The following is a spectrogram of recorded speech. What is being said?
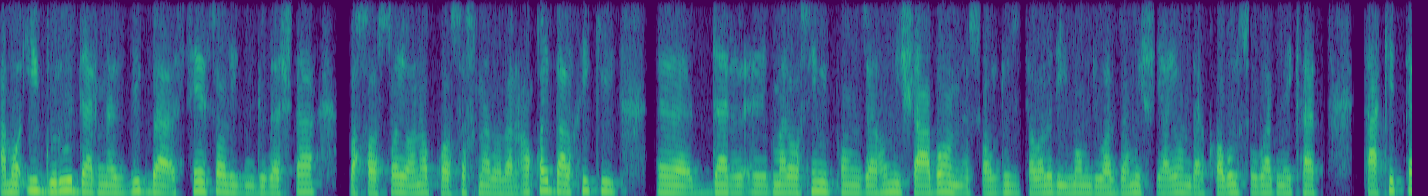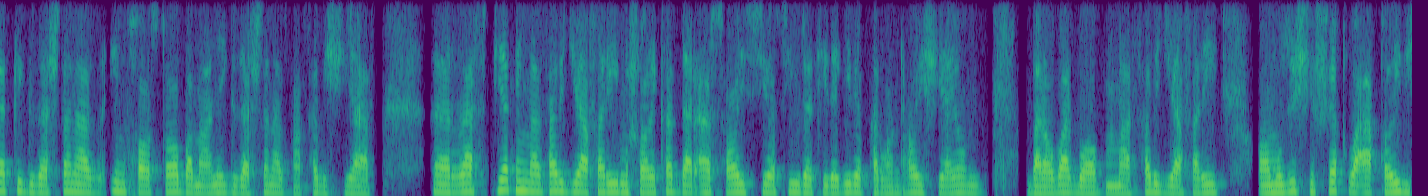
اما این گروه در نزدیک به سه سال گذشته به خواستای آنها پاسخ ندادند. آقای بلخی که در مراسم 15 شعبان سال روز تولد امام دوازدهم شیعیان در کابل صحبت می‌کرد تاکید کرد که گذشتن از این خواستها به معنی گذشتن از مذهب شیعه است. رسمیت این مذهب جعفری مشارکت در عرصه‌های سیاسی رسیدگی به پرونده های شیعیان برابر با مذهب جعفری آموزش فقه و عقاید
